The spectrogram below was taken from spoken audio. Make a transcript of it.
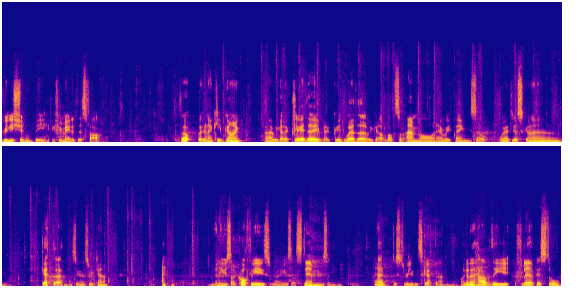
really shouldn't be if you made it this far. So we're gonna keep going. Uh, we got a clear day, we got good weather, we got lots of ammo and everything, so we're just gonna get there as soon as we can. We're gonna use our coffees, we're gonna use our stims, and yeah, just really just get there. I'm gonna have the flare pistol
